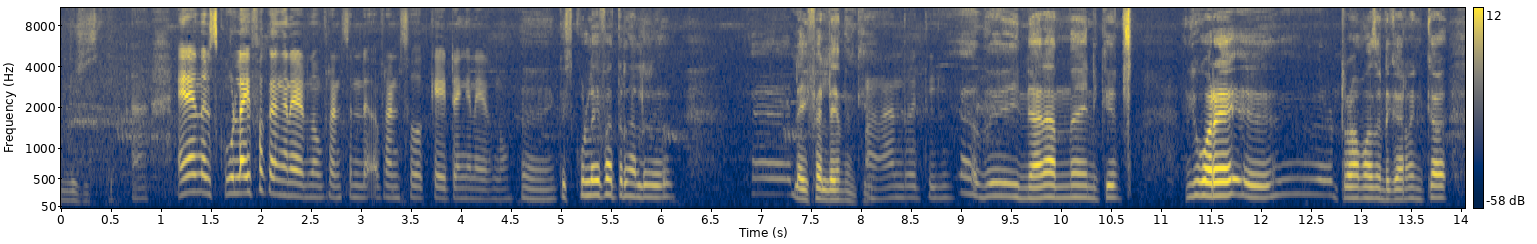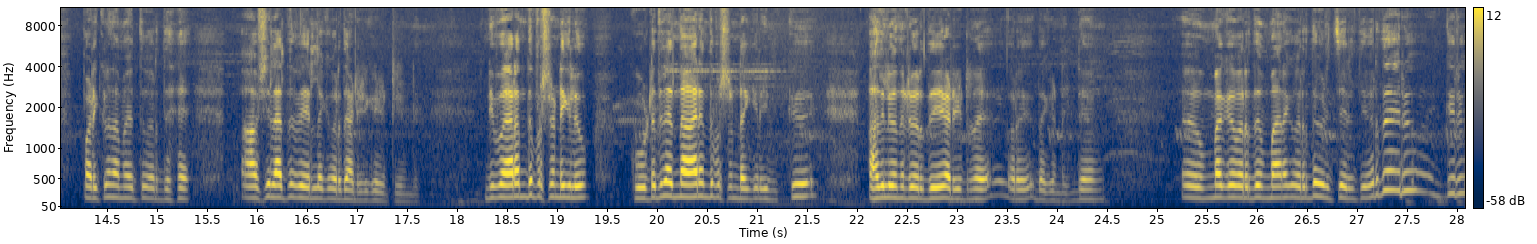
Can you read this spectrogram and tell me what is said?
ഇംഗ്ലീഷ് സ്കൂൾ. എങ്ങനെയായിരുന്നു? സ്കൂൾ ലൈഫൊക്കെ എങ്ങനെയായിരുന്നു? ഫ്രണ്ട്സിന്റെ ഫ്രണ്ട്സും ഒക്കെ ആയിട്ട് എങ്ങനെയായിരുന്നു? എനിക്ക് സ്കൂൾ ലൈഫ് അത്ര നല്ലൊരു ലൈഫല്ലേ എനിക്ക്. അത് ഞാൻ അന്ന് എനിക്ക് എനിക്ക് കുറേ ട്രോമാസ് ഉണ്ട്. കാരണം എനിക്ക് പഠിക്കുന്ന സമയത്ത് വെറുതെ ആവശ്യമില്ലാത്ത പേരിലൊക്കെ വെറുതെ അടി കിട്ടിയിട്ടുണ്ട്. ഇനി വേറെ എന്ത് പ്രശ്നം ഉണ്ടെങ്കിലും കൂട്ടത്തിൽ എന്നാരും എന്ത് പ്രശ്നം ഉണ്ടാക്കിയാലും എനിക്ക് അതിൽ വന്നിട്ട് വെറുതെ അടിയിട്ടുള്ള കുറേ ഇതൊക്കെ ഉണ്ട്. എന്റെ ഉമ്മയൊക്കെ വെറുതെ ഉമ്മാനൊക്കെ വെറുതെ വിളിച്ചിരുത്തി. വെറുതെ ഒരു എനിക്കൊരു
